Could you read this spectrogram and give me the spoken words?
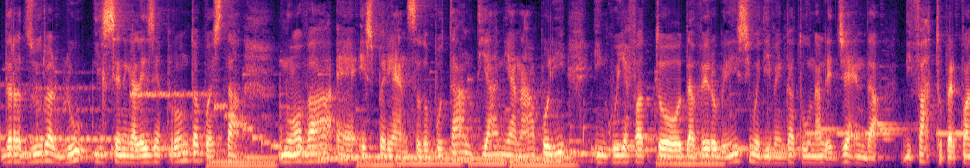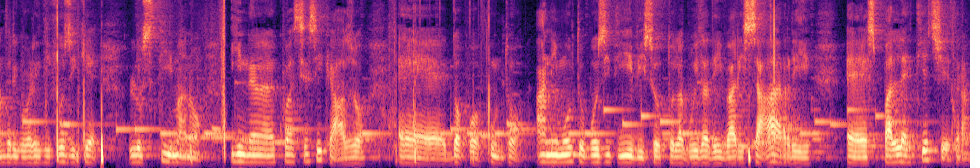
dall'azzurro al blu, il senegalese è pronto a questa nuova eh, esperienza. Dopo tanti anni a Napoli, in cui ha fatto davvero benissimo, è diventato una leggenda di fatto per quanto riguarda i tifosi che lo stimano in eh, qualsiasi caso. Eh, dopo appunto anni molto positivi sotto la guida dei vari Sarri, eh, Spalletti, eccetera,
